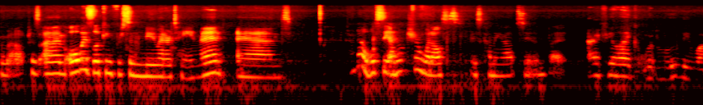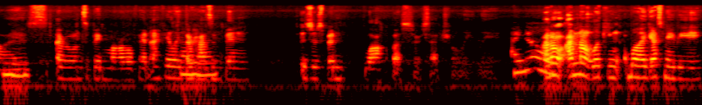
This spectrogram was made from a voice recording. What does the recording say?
come out because I'm always looking for some new entertainment, and I don't know. We'll see. I'm not sure what else is coming out soon, but I feel like with movie wise, Mhm. everyone's a big Marvel fan. I feel like there hasn't been. It's just been blockbuster central lately. I know. I don't. I'm not looking. Well, I guess maybe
